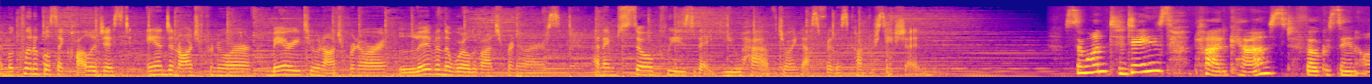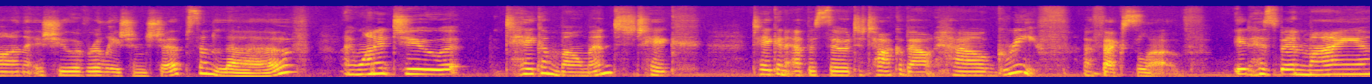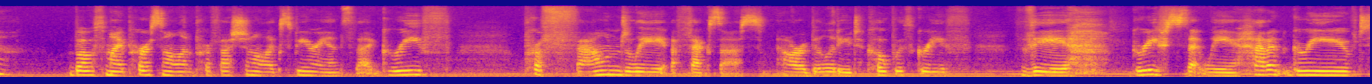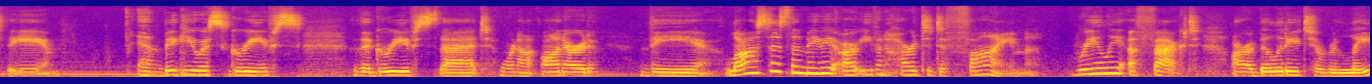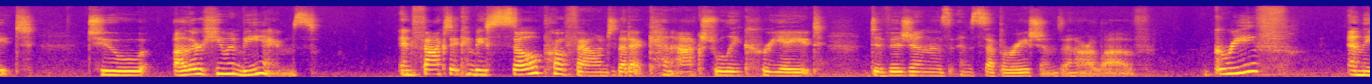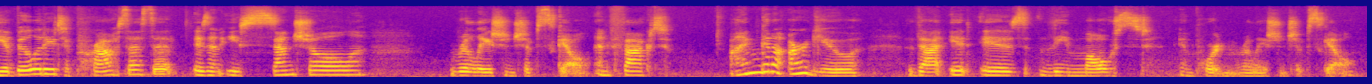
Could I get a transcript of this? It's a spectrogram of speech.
I'm a clinical psychologist and an entrepreneur, married to an entrepreneur, live in the world of entrepreneurs, and I'm so pleased that you have joined us for this conversation. So, on today's podcast, focusing on the issue of relationships and love, I wanted to take a moment, take take an episode to talk about how grief affects love. It has been my both my personal and professional experience that grief profoundly affects us, our ability to cope with grief, the griefs that we haven't grieved, the ambiguous griefs, the griefs that were not honored, the losses that maybe are even hard to define really affect our ability to relate to other human beings in fact, it can be so profound that it can actually create divisions and separations in our love. Grief And the ability to process it is an essential relationship skill. In fact, I'm going to argue that it is the most important relationship skill.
